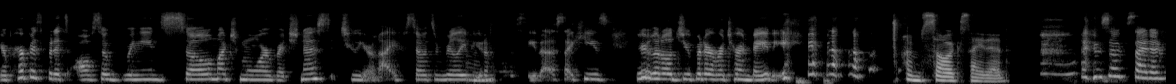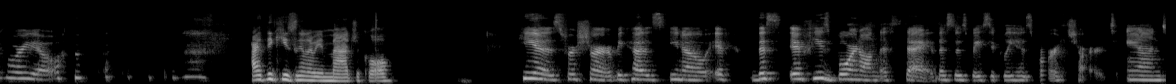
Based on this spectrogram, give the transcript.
your purpose, but it's also bringing so much more richness to your life. So it's really hmm. beautiful mm. to see this. Like he's your little Jupiter return baby. I'm so excited. I'm so excited for you. I think he's going to be magical. He is for sure because you know if this if he's born on this day, this is basically his birth chart, and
